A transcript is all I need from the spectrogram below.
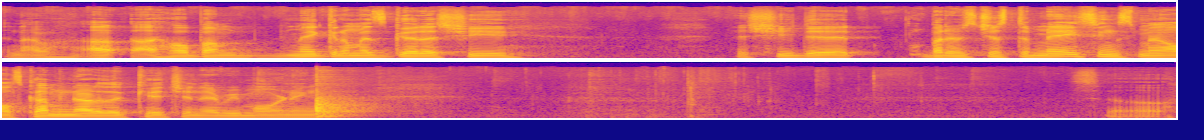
And I, I, I hope I'm making them as good as she, as she did. But it was just amazing smells coming out of the kitchen every morning. So,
